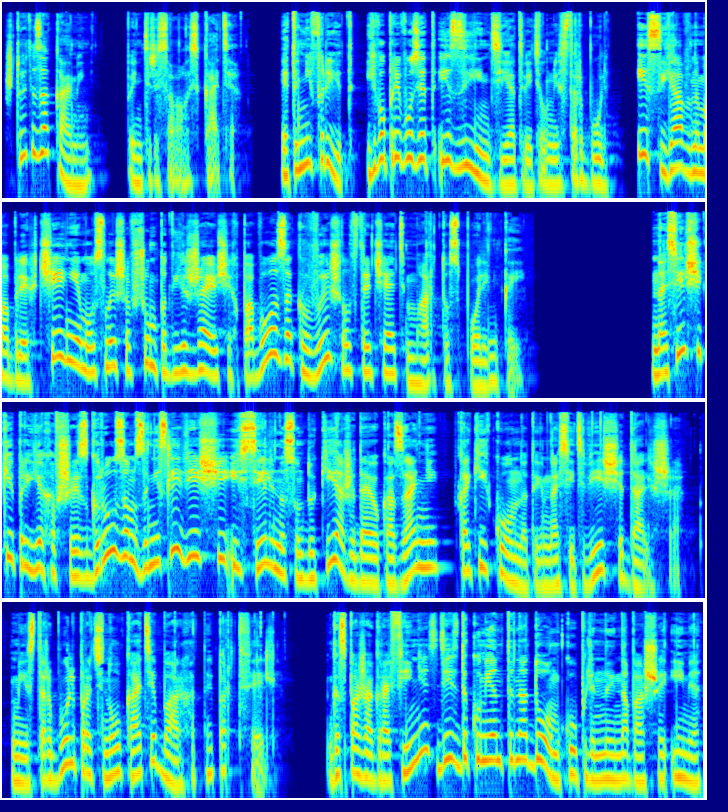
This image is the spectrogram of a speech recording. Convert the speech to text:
«Что это за камень?» — поинтересовалась Катя. «Это нефрит. Его привозят из Индии», — ответил мистер Буль и с явным облегчением, услышав шум подъезжающих повозок, вышел встречать Марту с Поленькой. Носильщики, приехавшие с грузом, занесли вещи и сели на сундуки, ожидая указаний, в какие комнаты им носить вещи дальше. Мистер Буль протянул Кате бархатный портфель. Госпожа графиня, здесь документы на дом, купленный на ваше имя,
